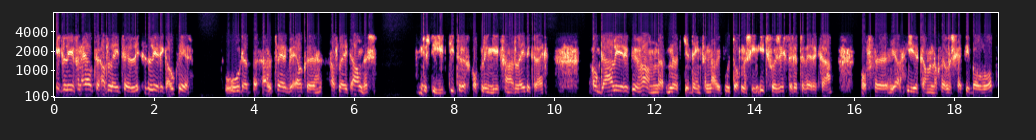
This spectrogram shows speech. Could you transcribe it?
ik leer van elke atleet uh, leer ik ook weer. Hoe dat het werkt bij elke atleet anders. Dus die, die terugkoppeling die ik van atleten krijg. Ook daar leer ik weer van. Dat, dat je denkt van nou, ik moet toch misschien iets voorzichtiger te werk gaan. Of uh, ja, hier kan er nog wel een schepje bovenop.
